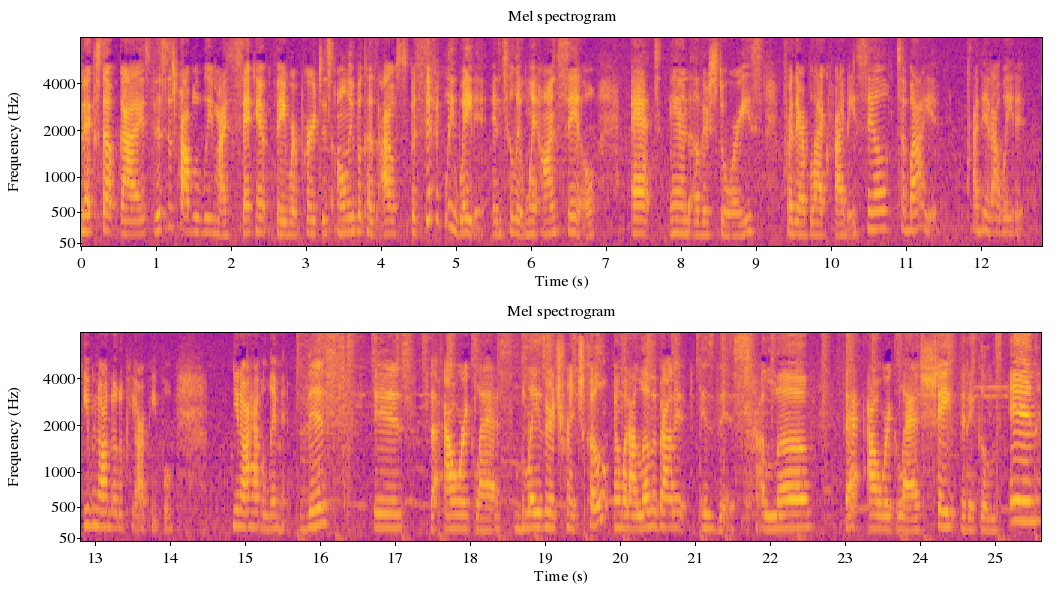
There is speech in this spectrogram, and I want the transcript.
Next up guys, this is probably my second favorite purchase only because I specifically waited until it went on sale at and other stories for their Black Friday sale to buy it. I did, I waited. Even though I know the PR people, you know, I have a limit. This is the Hourglass Blazer Trench Coat. And what I love about it is this. I love that hourglass shape that it goes in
